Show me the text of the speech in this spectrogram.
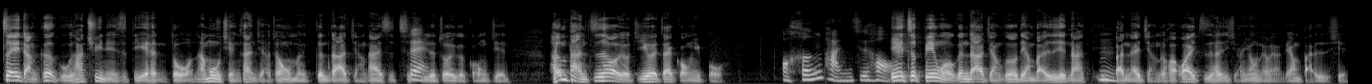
这一档个股，它去年是跌很多，那目前看起来，从我们跟大家讲，它还是持续的做一个攻坚，横盘之后有机会再攻一波。哦，横盘之后，因为这边我跟大家讲说，两百日线它一般来讲的话，嗯、外资很喜欢用两两百日线。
